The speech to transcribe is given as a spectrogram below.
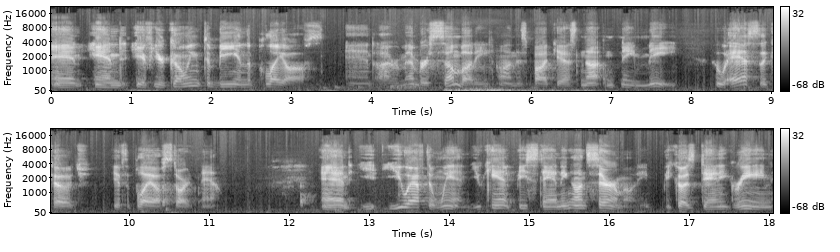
And and if you're going to be in the playoffs, and I remember somebody on this podcast, not named me, who asked the coach if the playoffs start now. And you, you have to win. You can't be standing on ceremony because Danny Green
